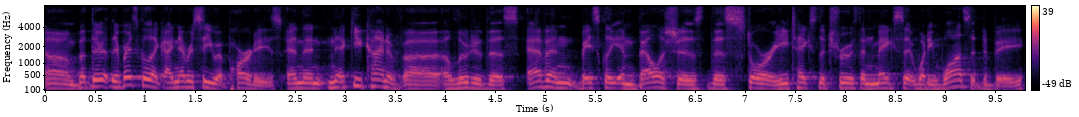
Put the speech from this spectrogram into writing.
Um, but they're they're basically like I never see you at parties. And then Nick, you kind of uh, alluded to this. Evan basically embellishes this story. He takes the truth and makes it what he wants it to be.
